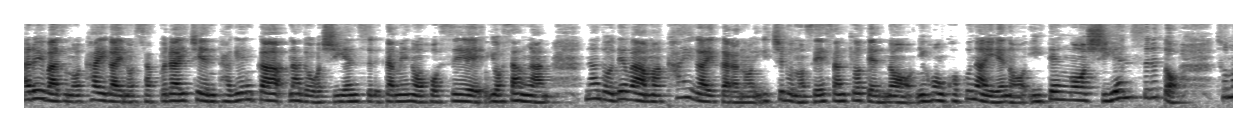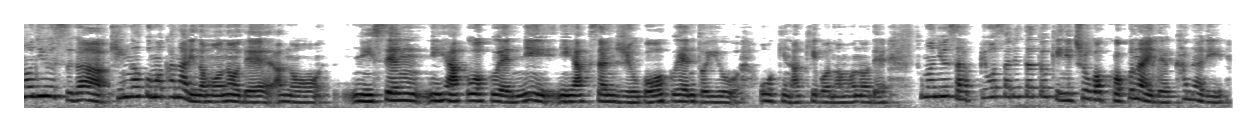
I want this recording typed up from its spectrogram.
あるいはその海外のサプライチェーン多元化などを支援するための補正予算案などでは、まあ、海外からの一部の生産拠点の日本国内への移転を支援すると、そのニュースが金額もかなりのもので、あの、2200億円に235億円という大きな規模のもので、そのニュース発表された時に中国国内でかなり、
